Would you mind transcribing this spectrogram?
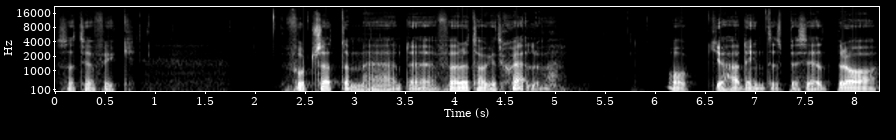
Så att jag fick fortsätta med eh, företaget själv. Och jag hade inte speciellt bra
